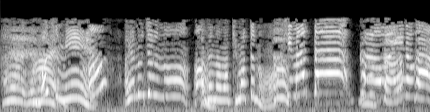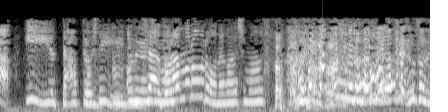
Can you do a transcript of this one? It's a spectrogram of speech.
はい。ねはいマスミン、あ綾乃ちゃんのあだ名は決まったの？決まったかわいいのがいい言って発表していい、じゃあドラムロールお願いします。すいません、嘘で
